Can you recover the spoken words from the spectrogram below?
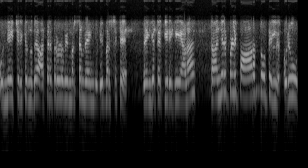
ഉന്നയിച്ചിരിക്കുന്നത്. അത്തരത്തിലുള്ള വിമർശനം വിമർശിച്ച് രംഗത്തെത്തിയിരിക്കുകയാണ്. കാഞ്ഞിരപ്പള്ളി പാറത്തോട്ടിൽ ഒരു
